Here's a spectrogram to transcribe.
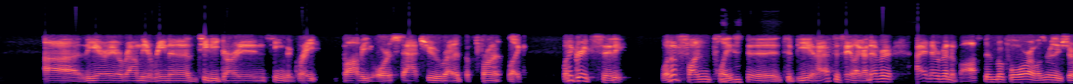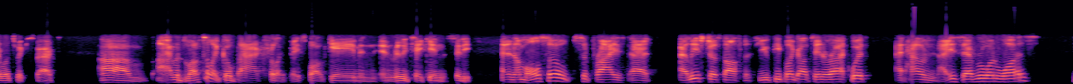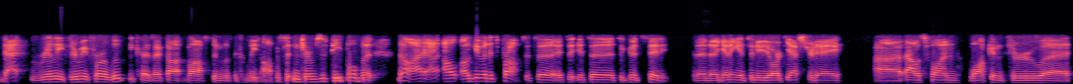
uh, the area around the arena, the TD Garden, seeing the great Bobby Orr statue right at the front. Like, what a great city. What a fun place to to be. And I have to say, like, I never, I had never been to Boston before. I wasn't really sure what to expect. Um, I would love to like go back for like baseball game and and really take in the city. And I'm also surprised at at least just off the few people I got to interact with at how nice everyone was that really threw me for a loop because I thought Boston was the complete opposite in terms of people. But no, I, will I'll give it its props. It's a it's a it's a it's a good city. And then uh, getting into New York yesterday, uh, that was fun. Walking through uh,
